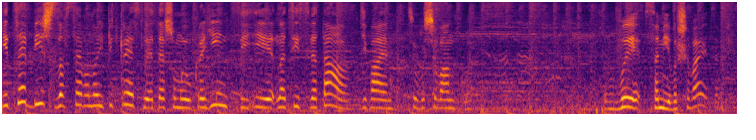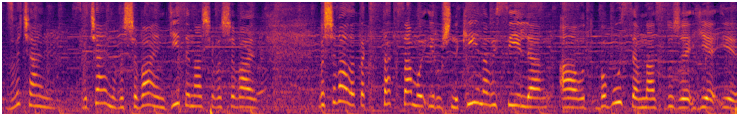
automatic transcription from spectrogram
І це більш за все воно і підкреслює те, що ми українці, і на ці свята вдіваємо цю вишиванку. Ви самі вишиваєте? Звичайно, звичайно, вишиваємо, діти наші вишивають. Вишивала так, так само і рушники на весілля. А от бабуся в нас дуже є і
